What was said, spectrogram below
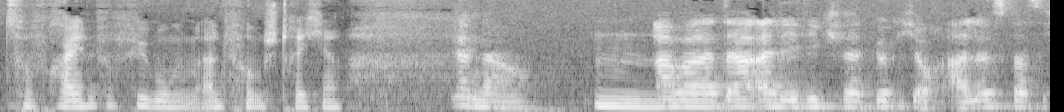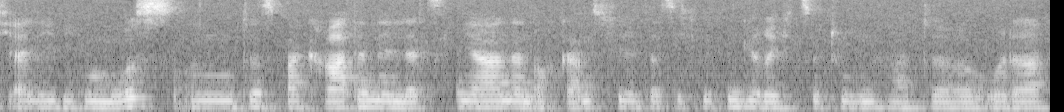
zur freien Verfügung, in Anführungsstriche. Genau. Mhm. Aber da erledige ich halt wirklich auch alles, was ich erledigen muss. Und das war gerade in den letzten Jahren dann auch ganz viel, dass ich mit dem Gericht zu tun hatte oder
